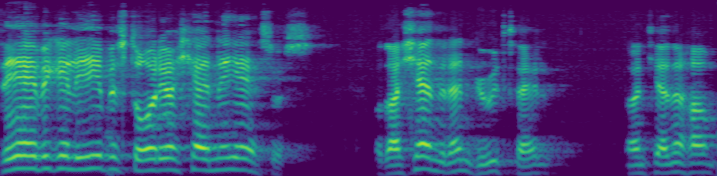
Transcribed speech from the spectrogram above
Det evige liv består i å kjenne Jesus, og da kjenner en Gud selv når en kjenner ham.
